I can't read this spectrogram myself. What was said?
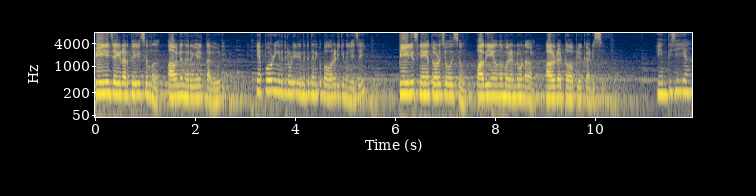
പീലി ജയിയുടെ അടുത്തേക്ക് ചെന്ന് അവന്റെ നെറുകയിൽ തലോടി. എപ്പോഴും ഇങ്ങനെ ഇതിനുള്ളിൽ ഇരുന്നിട്ട് നിനക്ക് ബോറടിക്കുന്നില്ലേ ജയ്? പീലി സ്നേഹത്തോടെ ചോദിച്ചു. പതിയെ ഒന്ന് മുരണ്ടുകൊണ്ടവൻ അവളുടെ ടോപ്പിൽ കടിച്ചു. എന്ത് ചെയ്യാ?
